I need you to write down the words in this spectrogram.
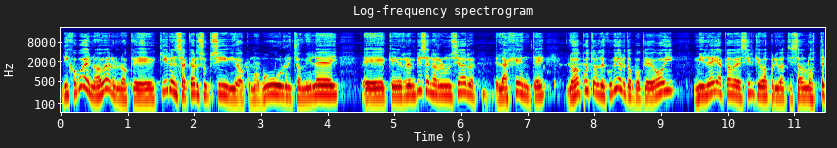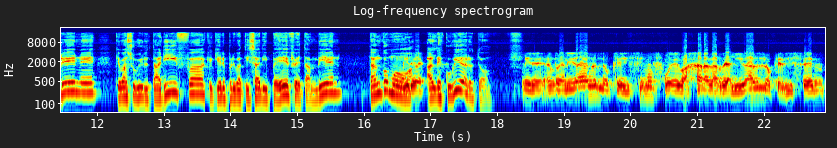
dijo, bueno, a ver, los que quieren sacar subsidios como Bullrich o Milley, eh, que empiecen a renunciar la gente, los ha puesto al descubierto, porque hoy Milley acaba de decir que va a privatizar los trenes, que va a subir tarifas, que quiere privatizar IPF también. Están como al descubierto. Mire, en realidad lo que hicimos fue bajar a la realidad lo que dicen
